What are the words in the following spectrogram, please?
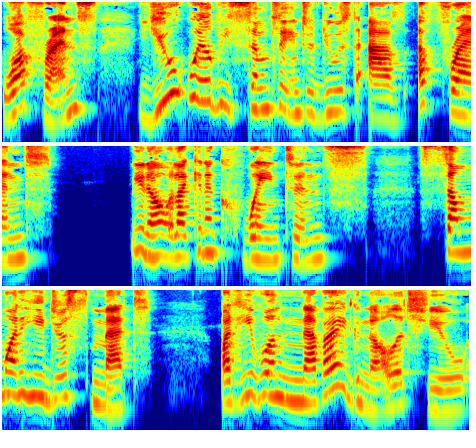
or friends, you will be simply introduced as a friend, you know, like an acquaintance, someone he just met, but he will never acknowledge you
